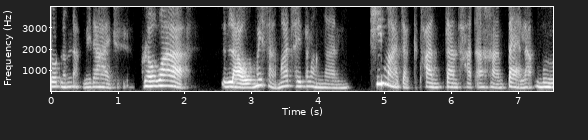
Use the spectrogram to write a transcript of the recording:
ลดน้ำหนักไม่ได้ เพราะว่าเราไม่สามารถใช้พลังงานที่มาจากทานการทานอาหารแต่ละมื้อ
